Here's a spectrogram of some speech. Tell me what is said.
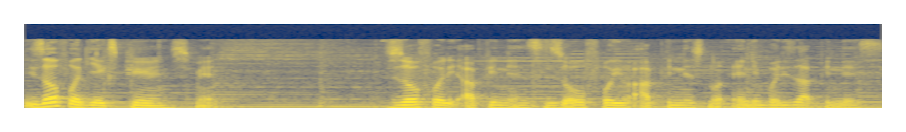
it's all for the experience, man. It's all for the happiness. It's all for your happiness, not anybody's happiness.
